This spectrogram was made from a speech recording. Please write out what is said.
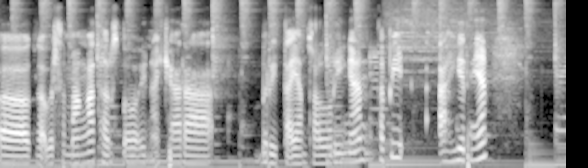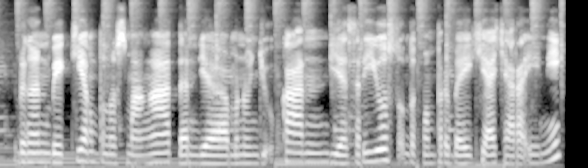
nggak uh, bersemangat harus bawain acara berita yang terlalu ringan. Tapi akhirnya dengan Becky yang penuh semangat dan dia menunjukkan dia serius untuk memperbaiki acara ini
